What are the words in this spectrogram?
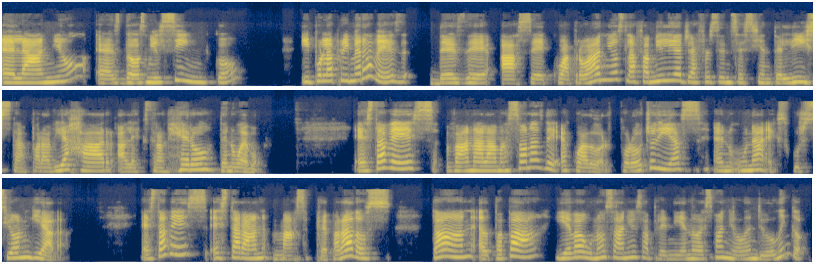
El año es 2005 y por la primera vez desde hace cuatro años la familia Jefferson se siente lista para viajar al extranjero de nuevo. Esta vez van al Amazonas de Ecuador por ocho días en una excursión guiada. Esta vez estarán más preparados. Don, el papá, lleva unos años aprendiendo español en Duolingo,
